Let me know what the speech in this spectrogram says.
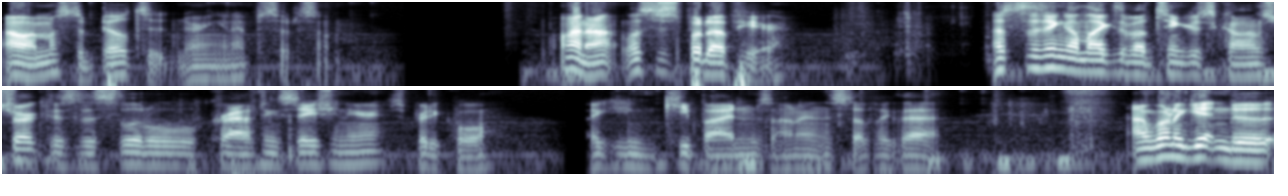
Oh, I must have built it during an episode or something. Why not? Let's just put it up here. That's the thing I liked about Tinker's Construct is this little crafting station here. It's pretty cool. Like you can keep items on it and stuff like that. I'm going to get into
